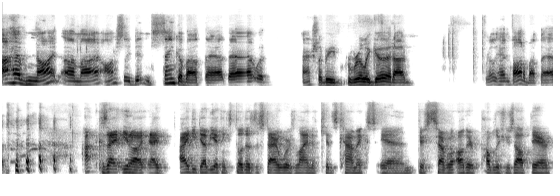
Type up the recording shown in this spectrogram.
I have not. Um, I honestly didn't think about that. That would actually be really good. I really hadn't thought about that. Because I, you know, I, I, IDW I think still does the Star Wars line of kids comics, and there's several other publishers out there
